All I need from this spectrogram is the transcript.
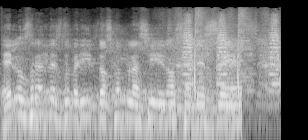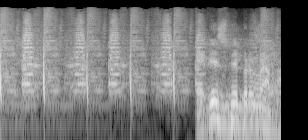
De los grandes numeritos complacidos en este, en este programa.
